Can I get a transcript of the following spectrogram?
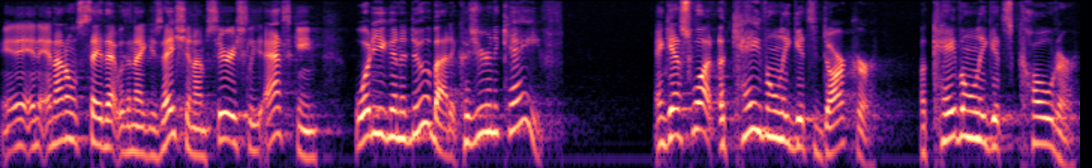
And, and I don't say that with an accusation. I'm seriously asking, what are you going to do about it? Because you're in a cave. And guess what? A cave only gets darker, a cave only gets colder,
